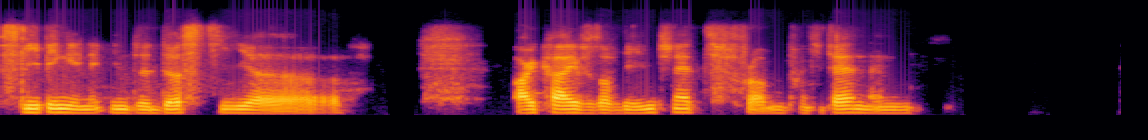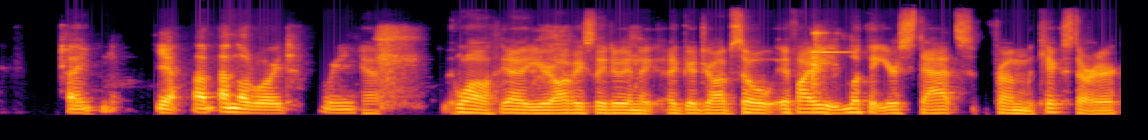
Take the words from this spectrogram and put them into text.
sleeping in in the dusty uh, archives of the internet from 2010 and I yeah I'm, I'm not worried really. Yeah. Well yeah you're obviously doing a, a, good job. So if i look at your stats from kickstarter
